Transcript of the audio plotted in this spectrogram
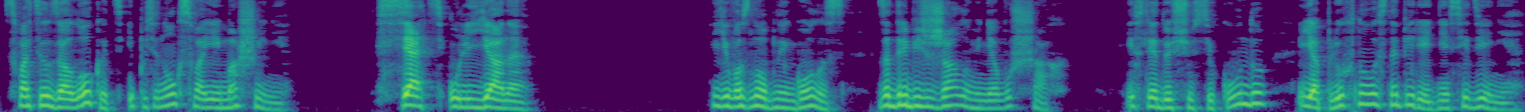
схватил за локоть и потянул к своей машине. «Сядь, Ульяна!» Его злобный голос задребезжал у меня в ушах, и в следующую секунду я плюхнулась на переднее сиденье.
